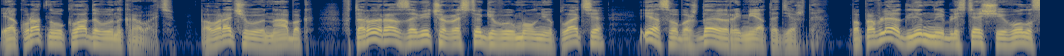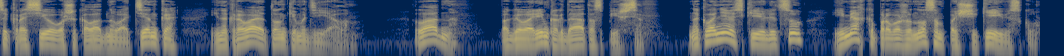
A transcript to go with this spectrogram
и аккуратно укладываю на кровать. Поворачиваю на бок, второй раз за вечер расстегиваю молнию платья и освобождаю Реми от одежды. Поправляю длинные блестящие волосы красивого шоколадного оттенка и накрываю тонким одеялом. Ладно, поговорим, когда отоспишься. Наклоняюсь к ее лицу и мягко провожу носом по щеке и виску.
